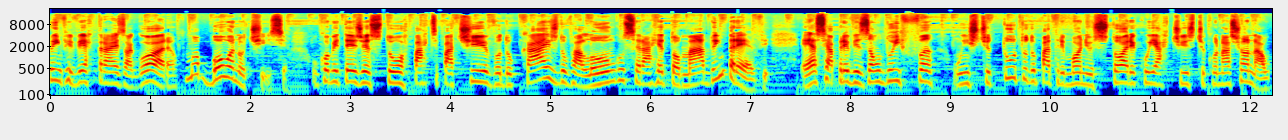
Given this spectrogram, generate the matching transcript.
Bem Viver traz agora uma boa notícia. O Comitê Gestor Participativo do Cais do Valongo será retomado em breve. Essa é a previsão do IFAM, o Instituto do Patrimônio Histórico e Artístico Nacional.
